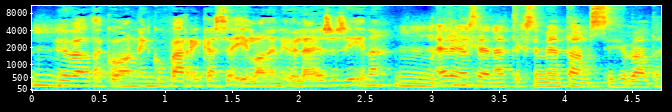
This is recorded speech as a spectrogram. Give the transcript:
mm. hyvältä kun on niin kuin värikäs ja iloinen yleisö siinä. Mm, eri asia, näyttikö se meidän tanssi hyvältä?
